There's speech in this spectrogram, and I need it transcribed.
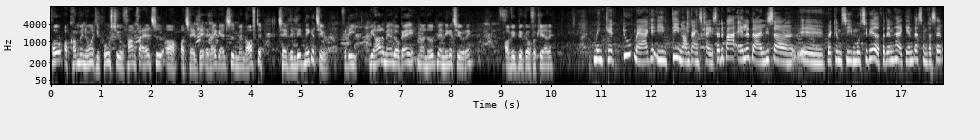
prøv at komme med nogle af de positive frem for altid at, at tale det, eller ikke altid, men ofte tale det lidt negativt. Fordi vi har det med at lukke af, når noget bliver negativt, ikke? og vi bliver gjort forkerte. Men kan du mærke i din omgangskreds, er det bare alle, der er lige så øh, hvad kan man sige, motiveret for den her agenda som dig selv?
